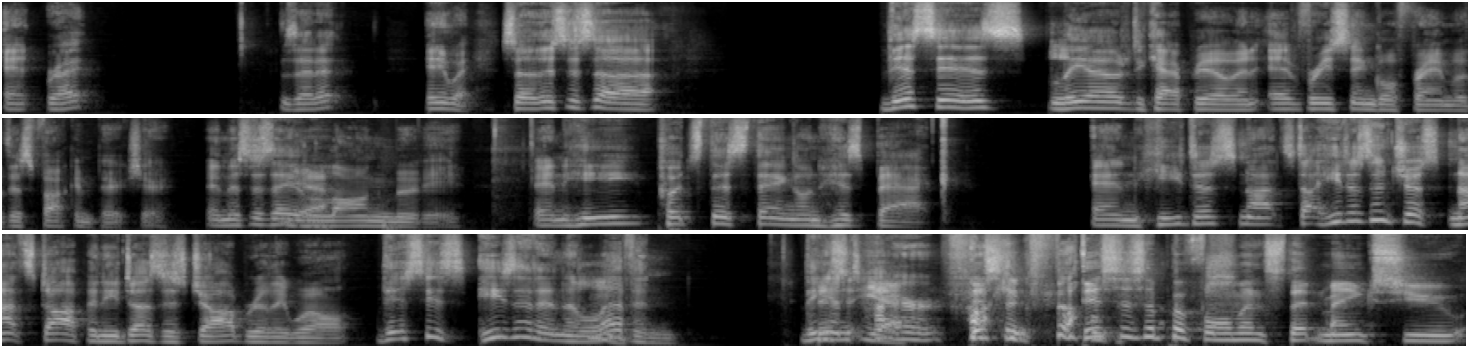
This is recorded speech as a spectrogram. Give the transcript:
And, right? Is that it? Anyway, so this is uh this is Leo DiCaprio in every single frame of this fucking picture. And this is a Yeah. long movie. And he puts this thing on his back. And he does not stop. He doesn't just not stop and he does his job really well. This is he's at an 11 the. This- entire This fucking is, film. this is a performance that makes you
